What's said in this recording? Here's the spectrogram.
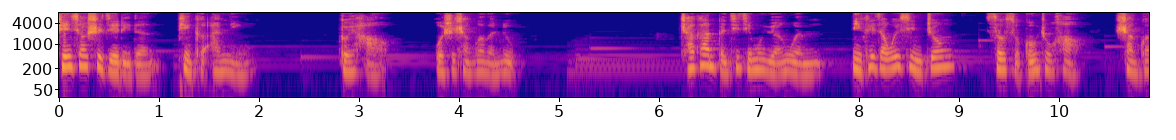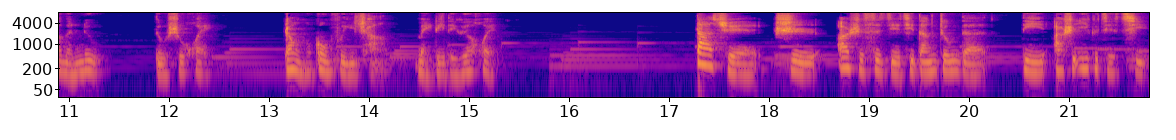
喧嚣世界里的片刻安宁。各位好，我是上官文露。查看本期节目原文，你可以在微信中搜索公众号“上官文露读书会”，让我们共赴一场美丽的约会。大雪是二十四节气当中的第二十一个节气，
